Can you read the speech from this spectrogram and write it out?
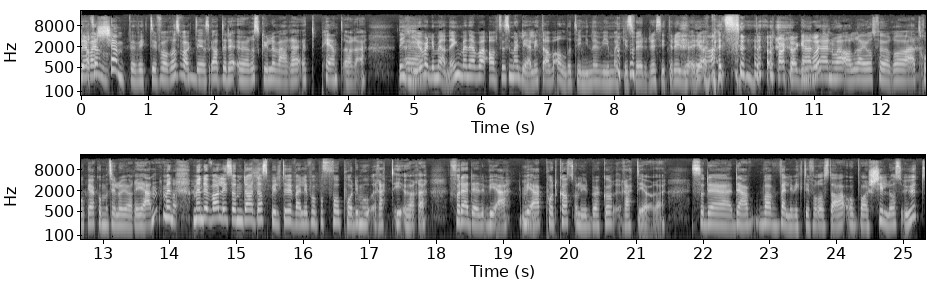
Det var Altså, kjempeviktig for oss, faktisk, at det øret skulle være et pent øre. Det gir jo veldig mening, men jeg var av og til som jeg ler litt av alle tingene vi markedsførere sitter og gjør i arbeidshverdagen Ja, det er noe jeg aldri har gjort før, og jeg tror ikke jeg kommer til å gjøre igjen. Men, men det var liksom, da, da spilte vi veldig på å få Podimo rett i øret. For det er det vi er. Vi er podkast og lydbøker rett i øret. Så det, det var veldig viktig for oss da å bare skille oss ut.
